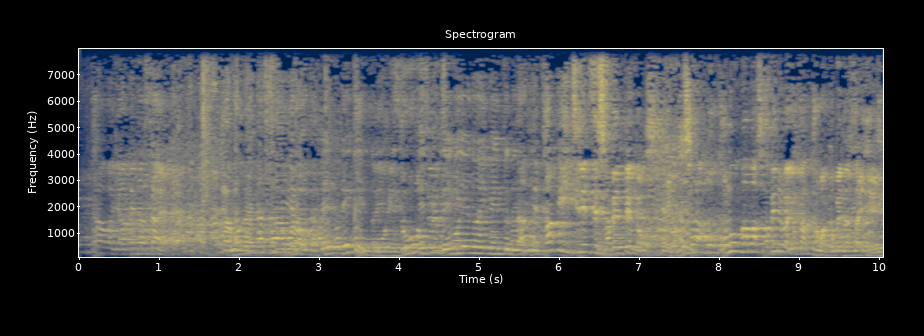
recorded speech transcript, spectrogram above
やめなさい。やめなさい。よレレゲのイベント。どうするつレもりゲのイベントでなんで縦一列で喋ってんの？じゃあもうこのまま喋ればよかったわ。ごめんなさいね。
